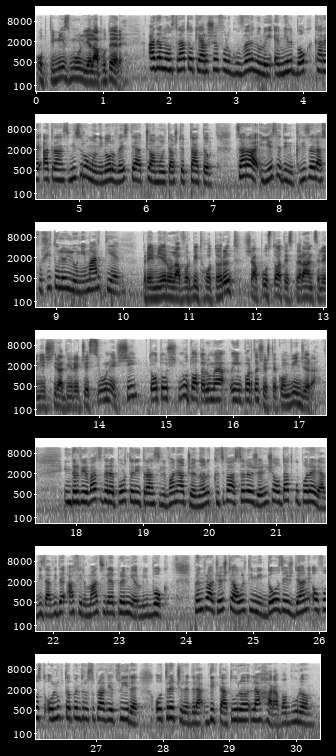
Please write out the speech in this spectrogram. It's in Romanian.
Optimismul e la putere. A demonstrat-o chiar șeful guvernului Emil Boc, care a transmis românilor vestea cea mult așteptată. Țara iese din criză la sfârșitul lunii martie. Premierul a vorbit hotărât și a pus toate speranțele în ieșirea din recesiune și, totuși, nu toată lumea îi împărtășește convingerea. Intervievați de reporterii Transilvania Channel, câțiva sălăjeni și-au dat cu părerea vis-a-vis de afirmațiile premierului Boc. Pentru aceștia, ultimii 20 de ani au fost o luptă pentru supraviețuire, o trecere de la dictatură la harababură.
